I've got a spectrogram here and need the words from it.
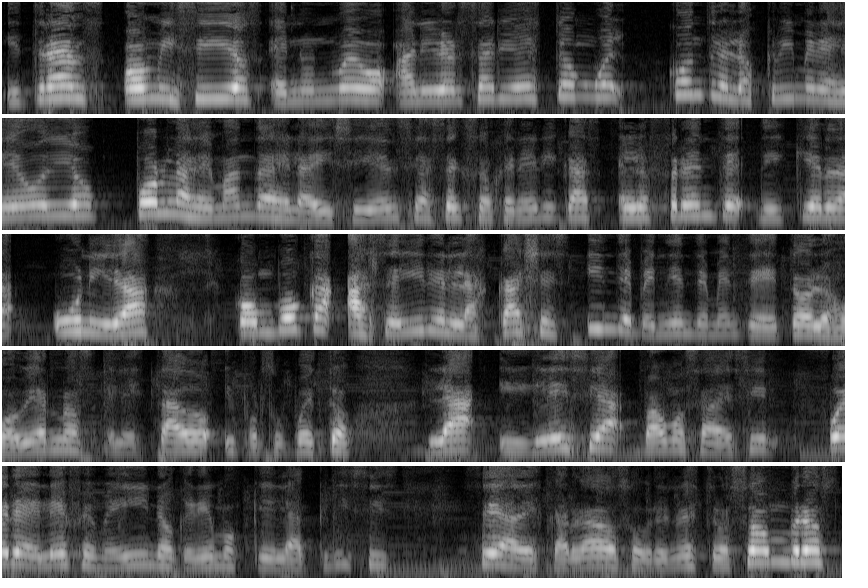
y transhomicidios en un nuevo aniversario de Stonewall contra los crímenes de odio por las demandas de la disidencia sexogenéricas. El Frente de Izquierda Unidad convoca a seguir en las calles independientemente de todos los gobiernos, el Estado y por supuesto la Iglesia. Vamos a decir, fuera del FMI, no queremos que la crisis sea descargada sobre nuestros hombros.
